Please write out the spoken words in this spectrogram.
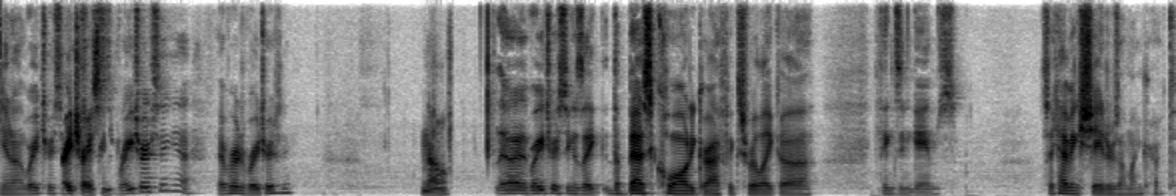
You know, ray tracing. Ray is just- tracing. Ray tracing, yeah. Ever heard of ray tracing? No. Uh, ray tracing is like the best quality graphics for like uh things in games. It's like having shaders on Minecraft,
